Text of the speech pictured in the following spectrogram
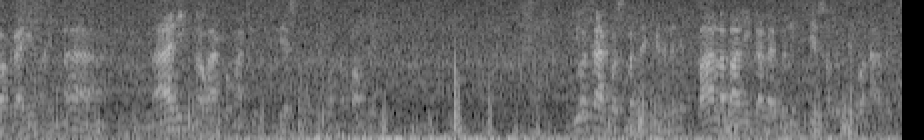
सहकारी ऐनमा नागरिक नभएको मान्छे सेयर सदस्य भन्न पाउँदैन। यो साकोसमा चाहिँ के रहेछ भने बालबालिकालाई पनि सेयर सदस्य बनाएको छ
